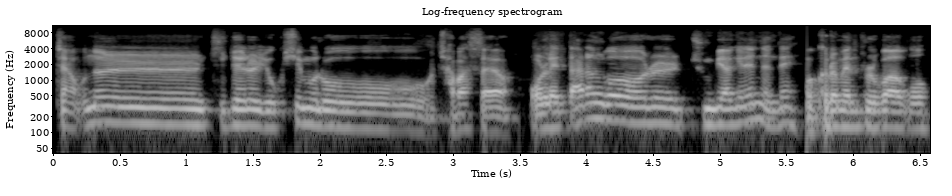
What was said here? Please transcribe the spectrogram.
자, 오늘 주제를 욕심으로 잡았어요. 원래 다른 거를 준비하긴 했는데, 뭐 그럼에도 불구하고,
